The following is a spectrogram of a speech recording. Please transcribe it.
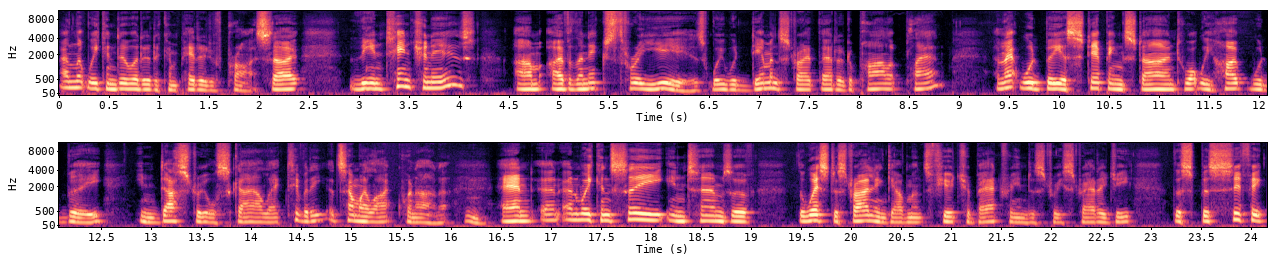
and that we can do it at a competitive price. So the intention is um, over the next three years, we would demonstrate that at a pilot plant, and that would be a stepping stone to what we hope would be industrial scale activity at somewhere like Kwinana. Mm. And, and, and we can see in terms of the West Australian government's future battery industry strategy the specific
